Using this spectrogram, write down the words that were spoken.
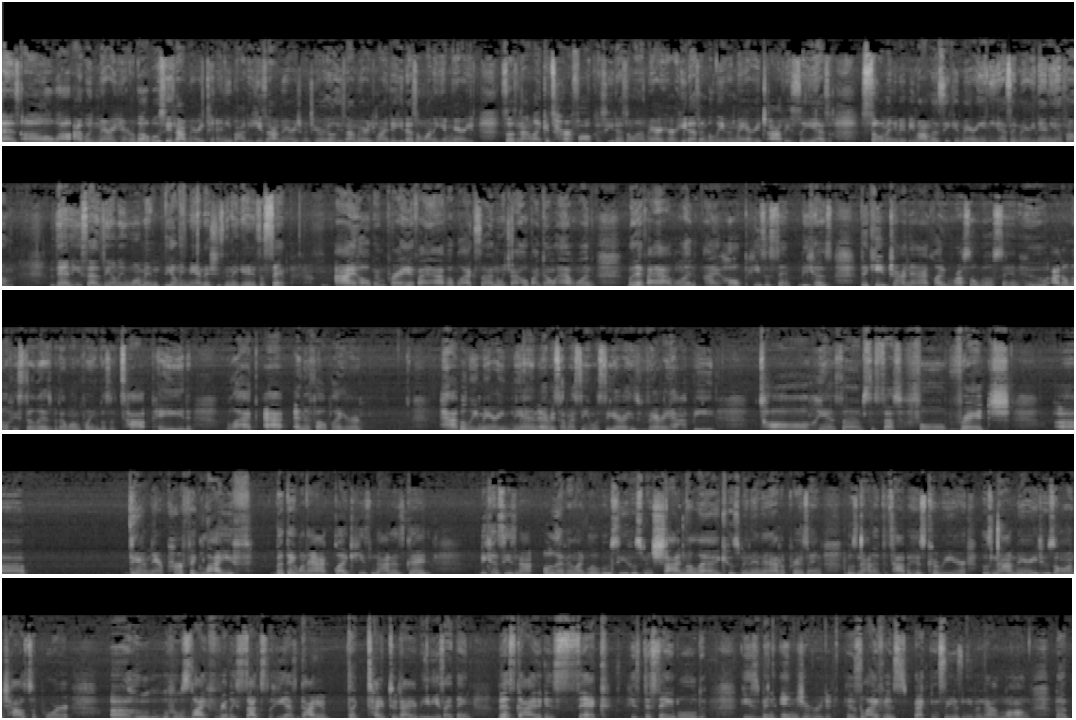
says, "Oh well, I wouldn't marry her." Lil Boosie's not married to anybody. He's not marriage material. He's not marriage minded. He doesn't want to get married. So it's not like it's her fault because he doesn't want to marry her. He doesn't believe in marriage. Obviously, he has so many baby mamas he can marry, and he hasn't married any of them. Then he says the only woman, the only man that she's gonna get is a simp. I hope and pray if I have a black son, which I hope I don't have one, but if I have one, I hope he's a simp because they keep trying to act like Russell Wilson, who I don't know if he still is, but at one point he was a top paid black NFL player. Happily married man. Every time I see him with Ciara, he's very happy. Tall, handsome, successful, rich, uh, damn near perfect life, but they want to act like he's not as good because he's not living like Lil Boosie, who's been shot in the leg, who's been in and out of prison, who's not at the top of his career, who's not married, who's on child support, uh, who whose life really sucks. He has diet like type two diabetes, I think. This guy is sick. He's disabled. He's been injured. His life expectancy isn't even that long, but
